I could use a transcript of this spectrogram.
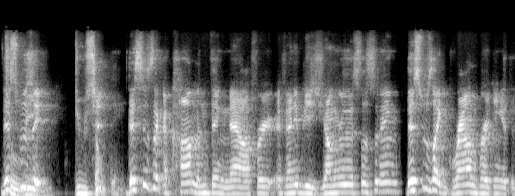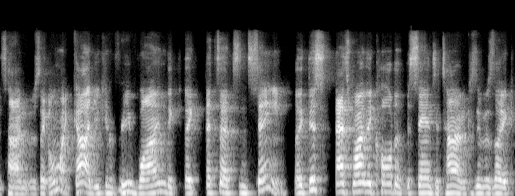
This was re- a do something. This is like a common thing now for if anybody's younger that's listening. This was like groundbreaking at the time. It was like, oh my god, you can rewind. The, like that's that's insane. Like this, that's why they called it the Sands of Time because it was like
